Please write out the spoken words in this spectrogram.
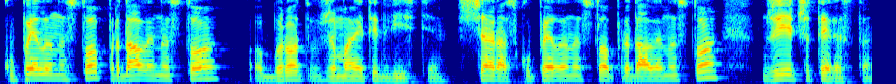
купили на 100, продали на 100, оборот вже маєте 200. Ще раз купили на 100, продали на 100, вже є 400.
